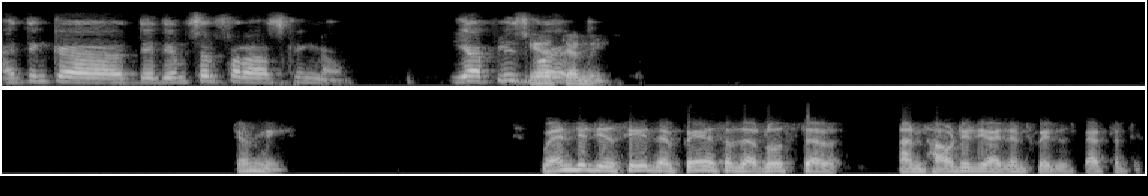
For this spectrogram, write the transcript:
I think uh, they themselves are asking now. Yeah, please go Yeah, ahead. tell me. Tell me. When did you see the face of the rooster and how did you identify as pathetic?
